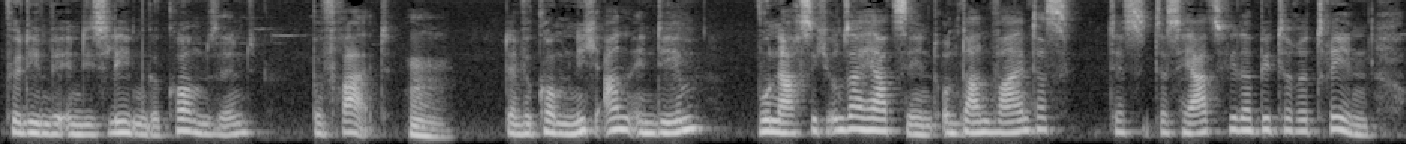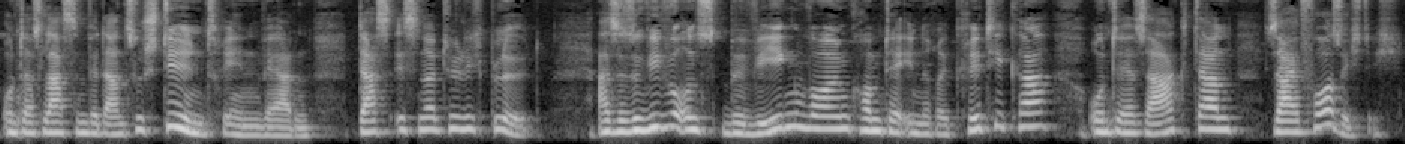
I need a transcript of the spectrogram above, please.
für den wir in dieses Leben gekommen sind, befreit. Mhm. Denn wir kommen nicht an in dem, wonach sich unser Herz sehnt. Und dann weint das, das, das Herz wieder bittere Tränen. Und das lassen wir dann zu stillen Tränen werden. Das ist natürlich blöd. Also so wie wir uns bewegen wollen, kommt der innere Kritiker und der sagt dann, sei vorsichtig.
